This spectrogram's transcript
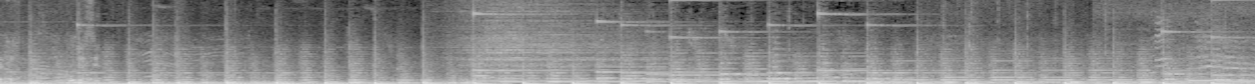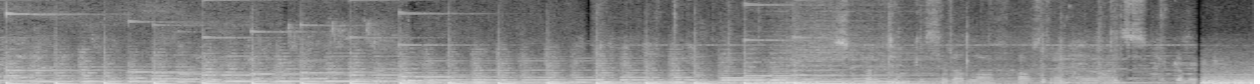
Esto Cuídense. Seradlov Austrian Airlines coming.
